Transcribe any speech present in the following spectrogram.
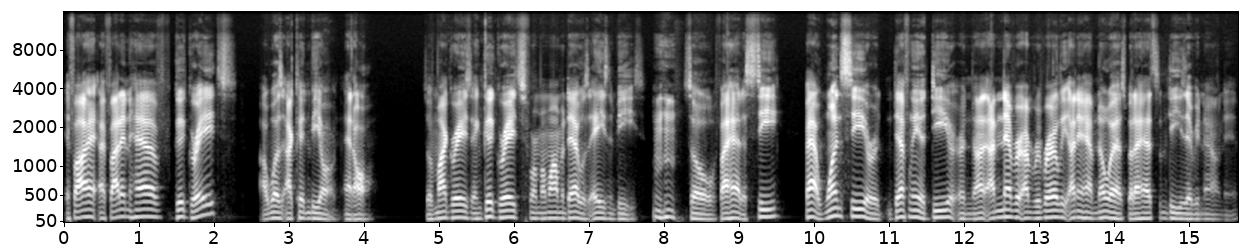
if I if I didn't have good grades, I was I couldn't be on at all. So if my grades and good grades for my mom and dad was A's and B's. Mm-hmm. So if I had a C, if I had one C or definitely a D or, or I, I never I rarely I didn't have no S, but I had some D's every now and then.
